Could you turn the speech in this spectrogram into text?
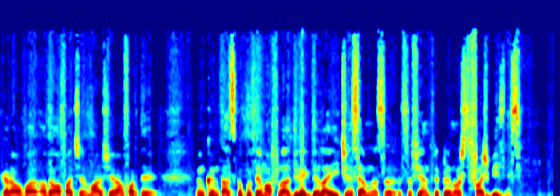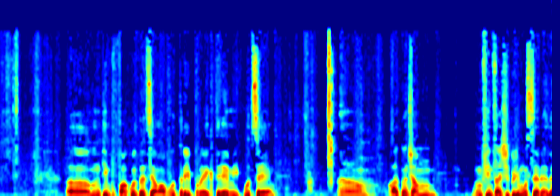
care aveau afaceri mari și eram foarte încântați că putem afla direct de la ei ce înseamnă să, să fii antreprenor și să faci business. Uh, în timpul facultății am avut trei proiecte micuțe. Uh, atunci am înființat și primul SRL.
